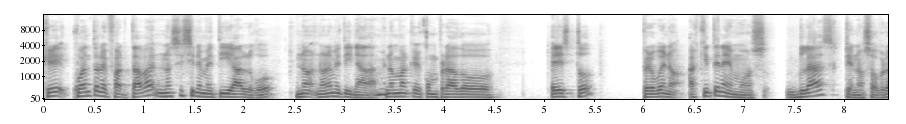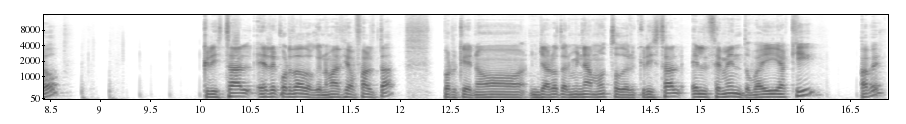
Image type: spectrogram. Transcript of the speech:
¿Qué, ¿Cuánto le faltaba? No sé si le metí algo. No, no le metí nada. Menos mal que he comprado esto. Pero bueno, aquí tenemos glass que nos sobró. Cristal he recordado que no me hacía falta porque no ya lo terminamos todo el cristal. El cemento va a ir aquí. A ver.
